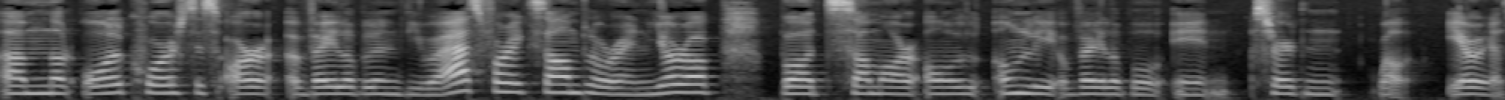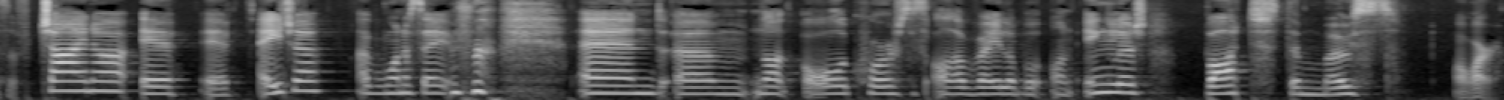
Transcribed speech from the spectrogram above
um, not all courses are available in the US, for example, or in Europe, but some are all only available in certain, well, areas of China, eh, eh, Asia, I want to say. and um, not all courses are available on English, but the most are.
